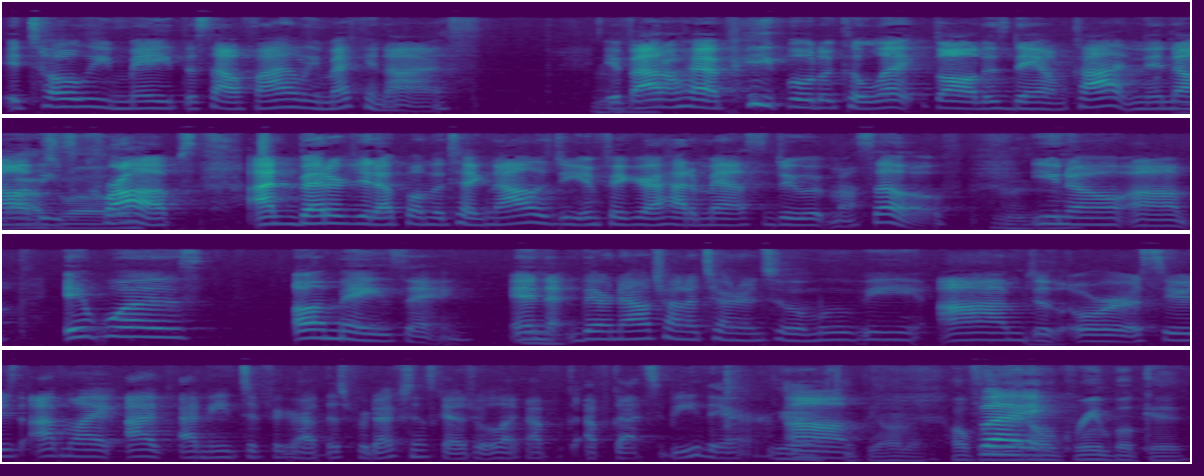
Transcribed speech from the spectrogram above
it totally made the South finally mechanized. Mm-hmm. If I don't have people to collect all this damn cotton and all these well. crops, I'd better get up on the technology and figure out how to mass do it myself. Mm-hmm. You know, um, it was amazing. And mm. they're now trying to turn it into a movie. I'm just or a series. I'm like, I, I need to figure out this production schedule. Like I've I've got to be there. Yeah, um, to be honest. Hopefully but, they don't green book it.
